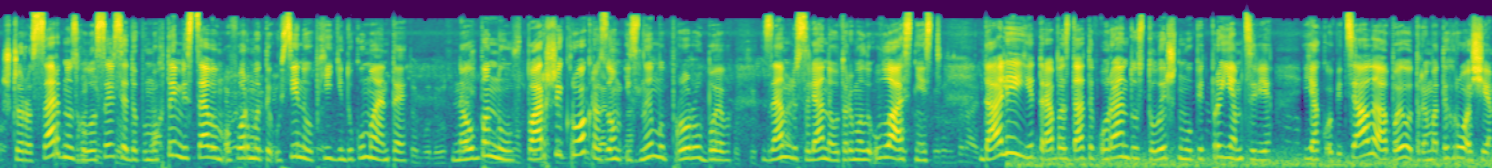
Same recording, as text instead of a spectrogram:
щиросердно зголосився допомогти місцевим оформити усі необхідні документи. Не обманув. Перший крок разом із ними проробив. Землю селяни отримали у власність. Далі її треба здати в оренду столичному підприємцеві, як обіцяли, аби отримати гроші.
